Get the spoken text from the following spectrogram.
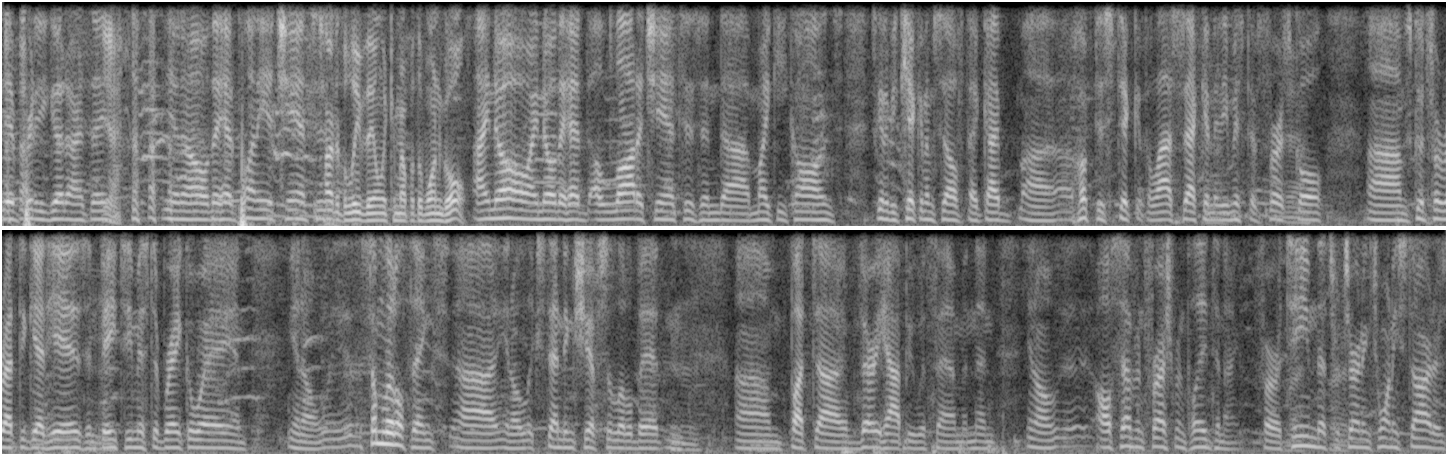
they're pretty good, aren't they? Yeah. you know, they had plenty of chances. It's hard to believe they only came up with the one goal. I know, I know. They had a lot of chances, and uh, Mikey Collins is going to be kicking himself. That guy uh, hooked his stick at the last second, and he missed his first Yeah. goal. Um, it's good for Rhett to get his, and Batesy missed a breakaway, and you know some little things. Uh, you know, extending shifts a little bit, and. Um, but uh, very happy with them, and then you know uh, all seven freshmen played tonight for a team that's right. returning 20 starters,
